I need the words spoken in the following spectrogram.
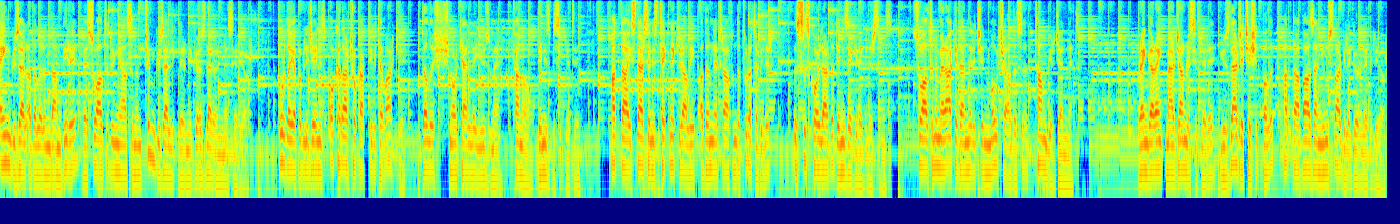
en güzel adalarından biri ve sualtı dünyasının tüm güzelliklerini gözler önüne seriyor. Burada yapabileceğiniz o kadar çok aktivite var ki, dalış, şnorkelle yüzme, kano, deniz bisikleti. Hatta isterseniz tekne kiralayıp adanın etrafında tur atabilir, ıssız koylarda denize girebilirsiniz. Su altını merak edenler için Moucha Adası tam bir cennet. Rengarenk mercan resifleri, yüzlerce çeşit balık, hatta bazen yunuslar bile görülebiliyor.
